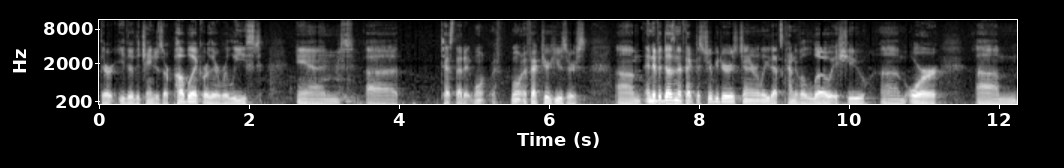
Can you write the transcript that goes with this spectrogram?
they're either the changes are public or they're released, and uh, test that it won't won't affect your users. Um, and if it doesn't affect distributors, generally that's kind of a low issue, um, or um,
